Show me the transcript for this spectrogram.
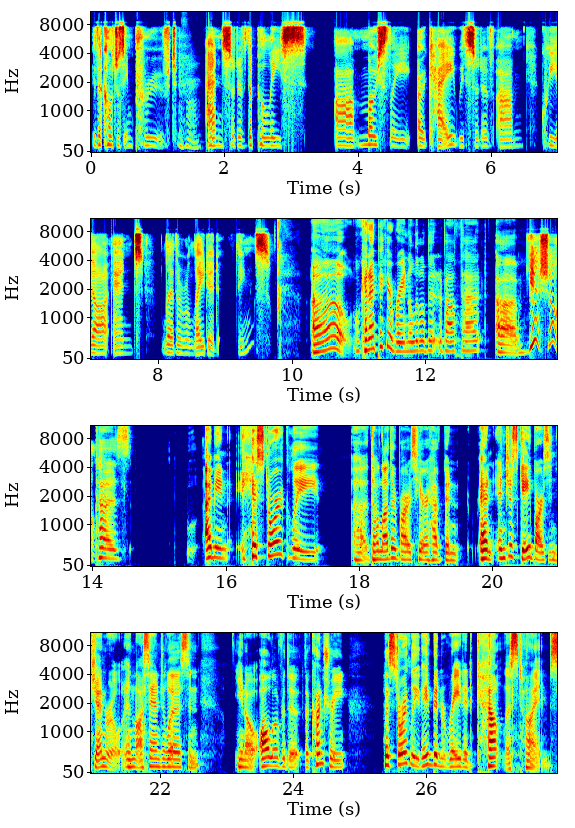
the culture's improved hmm and sort of the police are mostly okay with sort of um, queer and leather related things. Oh, well, can I pick your brain a little bit about that? Um, Yeah, sure. because I mean, historically, uh, the leather bars here have been, and and just gay bars in general in Los Angeles and you know all over the the country. Historically, they've been raided countless times,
